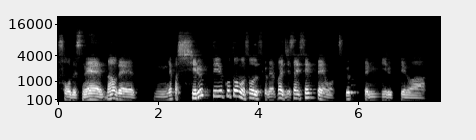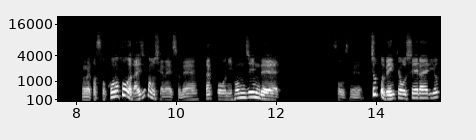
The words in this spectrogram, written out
そうですね。なので、うん、やっぱ知るっていうこともそうですけど、やっぱり実際に接点を作ってみるっていうのは、うん、やっぱそこの方が大事かもしれないですよね。なんかこう、日本人で、そうですね、ちょっと勉強を教えられるよっ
